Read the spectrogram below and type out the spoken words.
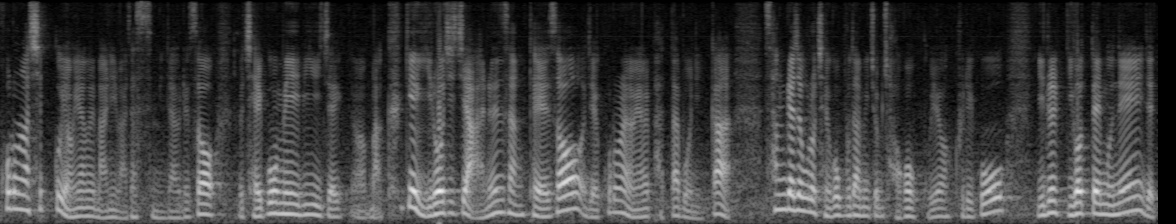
코로나19 영향을 많이 맞았습니다. 그래서 재고 매입이 이제 어, 막 크게 이루어지지 않은 상태에서 이제 코로나 영향을 받다 보니까 상대적으로 재고 부담이 좀 적었고요. 그리고 이를 이것 때문에 이제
